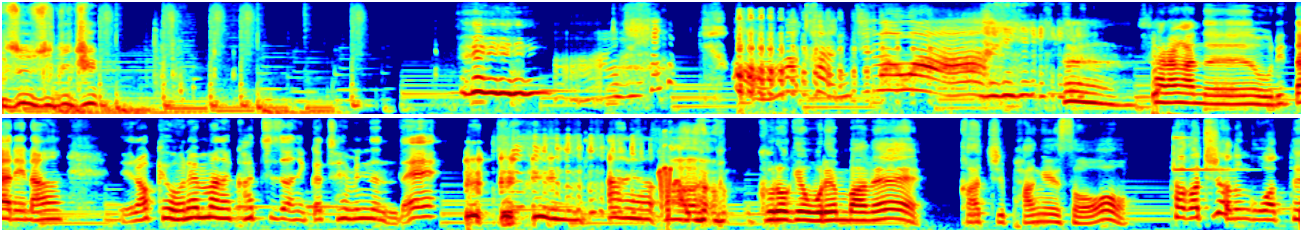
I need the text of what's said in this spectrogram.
무슨 소리지? 엄마 간지러워. 사랑하는 우리 딸이랑 이렇게 오랜만에 같이 자니까 재밌는데. 아유, 아, 그러게 오랜만에 같이 방에서 다 같이 자는 것 같아.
